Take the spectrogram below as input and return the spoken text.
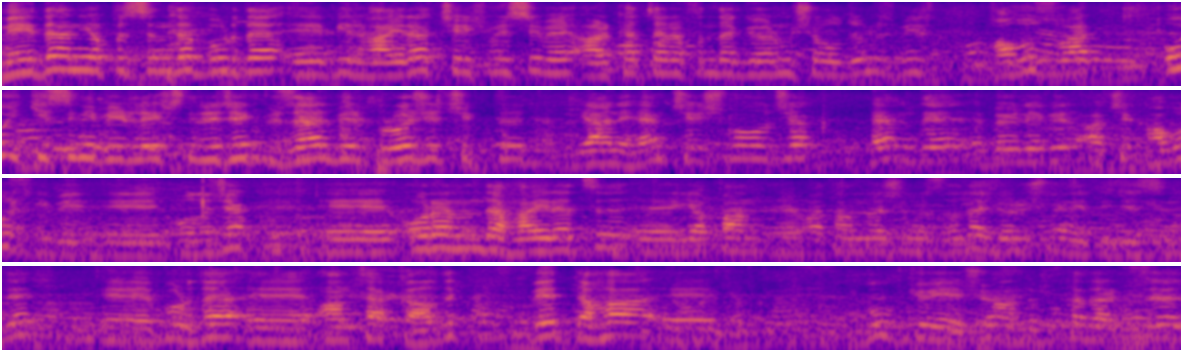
Meydan yapısında burada e, bir hayrat çeşmesi ve arka tarafında görmüş olduğumuz bir havuz var. O ikisini birleştirecek güzel bir proje çıktı. Yani hem çeşme olacak hem de böyle bir açık havuz gibi e, olacak. E, oranın da hayratı e, yapan e, vatandaşımızla da görüşme neticesinde e, burada e, Antak kaldık ve daha e, bu köye şu anda bu kadar güzel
